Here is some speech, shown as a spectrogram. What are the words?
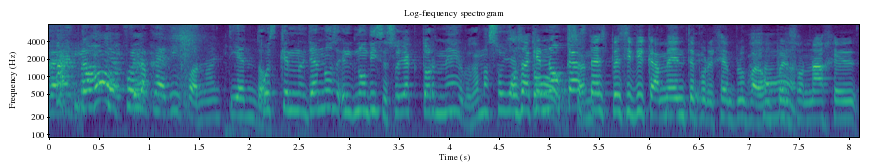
Pero entonces, ¿qué fue lo que dijo? No entiendo. Pues que no- ya no, él no dice soy actor negro, nada más soy O actor. sea, que no casta no- específicamente, por ejemplo, para un personaje,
